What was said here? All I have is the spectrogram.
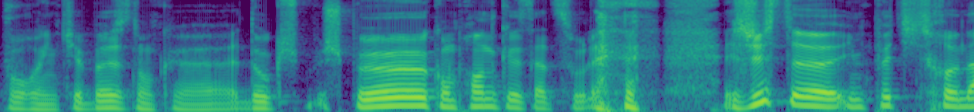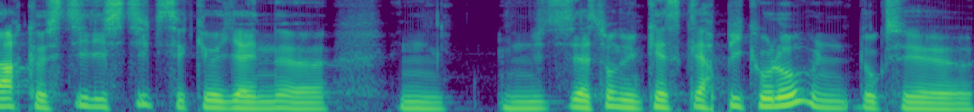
pour Incubus. Donc donc je, peux comprendre que ça te saoule. Juste une petite remarque stylistique, c'est qu'il y a une une utilisation d'une caisse claire Piccolo, donc c'est euh,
